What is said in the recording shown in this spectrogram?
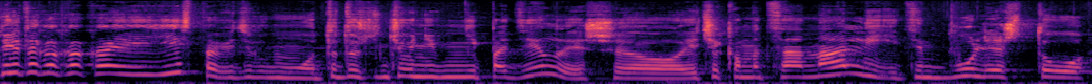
Ну, я такая, какая и есть, по-видимому. Тут уже ничего не, не поделаешь. Э, я человек эмоциональный, и тем более, что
